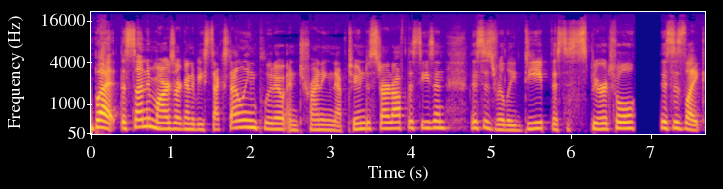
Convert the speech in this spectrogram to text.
But the Sun and Mars are going to be sextiling Pluto and trining Neptune to start off the season. This is really deep. This is spiritual. This is like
